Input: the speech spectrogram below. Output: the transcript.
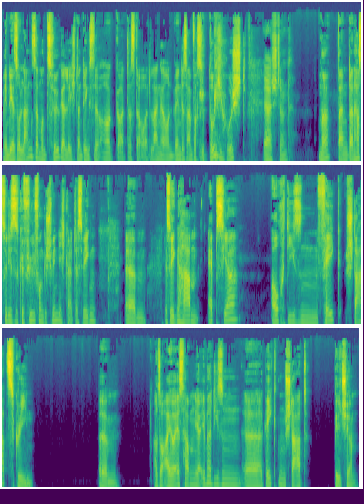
wenn der so langsam und zögerlich, dann denkst du, oh Gott, das dauert lange. Und wenn das einfach so durchhuscht, ja, stimmt. Ne, dann, dann hast du dieses Gefühl von Geschwindigkeit. Deswegen, ähm, deswegen haben Apps ja auch diesen Fake Startscreen. Ähm, also iOS haben ja immer diesen äh, regten Startbildschirm.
